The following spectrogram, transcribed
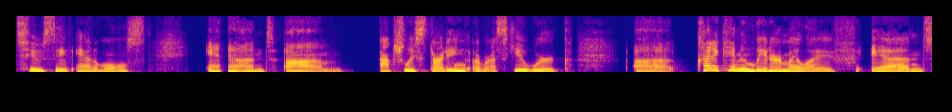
to save animals. And um, actually, starting a rescue work uh, kind of came in later in my life. And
